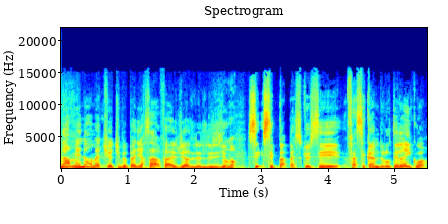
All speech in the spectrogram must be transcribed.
non, mais non, Mathieu, tu peux pas dire ça. Enfin, je veux dire, c'est pas parce que c'est, enfin, c'est quand même de l'hôtellerie, quoi.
